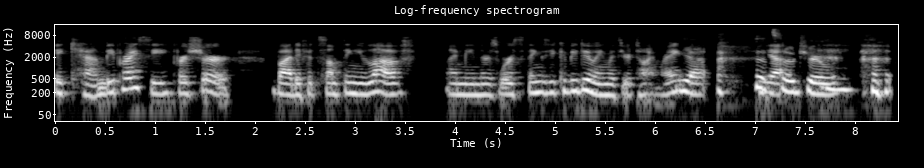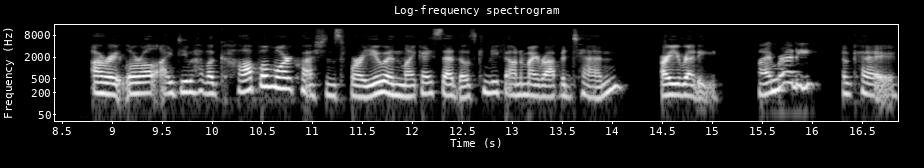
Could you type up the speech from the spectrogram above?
it can be pricey for sure. But if it's something you love, I mean, there's worse things you could be doing with your time, right? Yeah, that's yeah. so true. All right, Laurel, I do have a couple more questions for you. And like I said, those can be found in my rapid 10. Are you ready? I'm ready. Okay.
